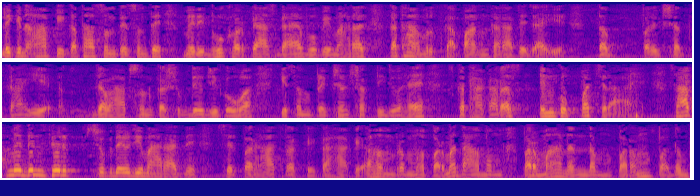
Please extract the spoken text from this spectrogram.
लेकिन आपकी कथा सुनते सुनते मेरी भूख और प्यास गायब हो गई, महाराज। कथा अमृत का पान कराते जाइए, तब परीक्षा का ये जवाब सुनकर सुखदेव जी को हुआ कि संप्रेक्षण शक्ति जो है, कथा का रस इनको पच रहा है। सातवें दिन फिर सुखदेव जी महाराज ने सिर पर हाथ रख के कहा कि अहम ब्रह्म परम धामम परमानंदम परम पदम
